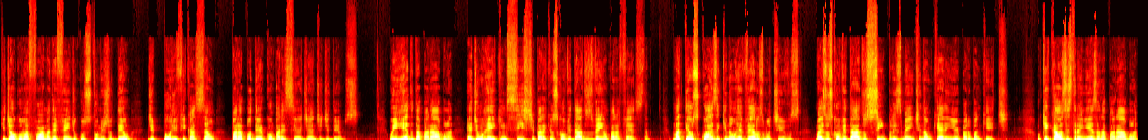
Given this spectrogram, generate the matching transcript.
que de alguma forma defende o costume judeu de purificação para poder comparecer diante de Deus. O enredo da parábola é de um rei que insiste para que os convidados venham para a festa. Mateus quase que não revela os motivos, mas os convidados simplesmente não querem ir para o banquete. O que causa estranheza na parábola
